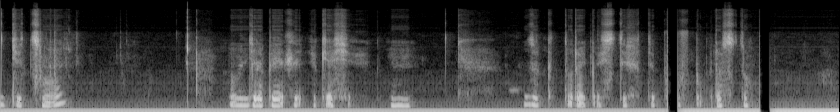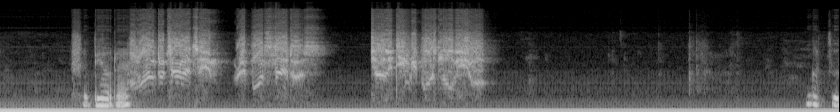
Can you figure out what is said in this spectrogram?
Gdzie co? Bo będzie lepiej, jak ja się mm, za któregoś z tych typów po prostu przebiorę. Go tu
